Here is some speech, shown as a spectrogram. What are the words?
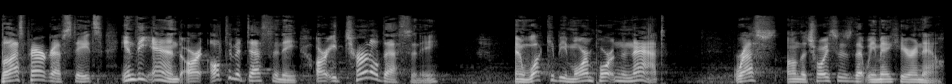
The last paragraph states, in the end, our ultimate destiny, our eternal destiny, and what could be more important than that, rests on the choices that we make here and now.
